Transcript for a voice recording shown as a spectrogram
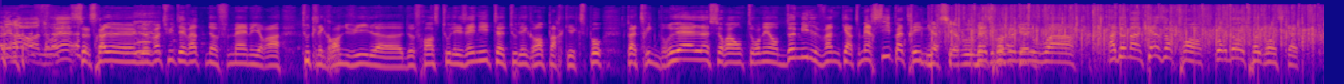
On est là, nous, hein. Ce sera le, le 28 et 29 9 mai, mais il y aura toutes les grandes villes euh, de France, tous les zéniths, tous les grands parcs expo. Patrick Bruel sera en tournée en 2024. Merci Patrick. Merci à vous, merci D'être pour l'accueil. nous voir. À demain, 15h30 pour d'autres grosses têtes.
